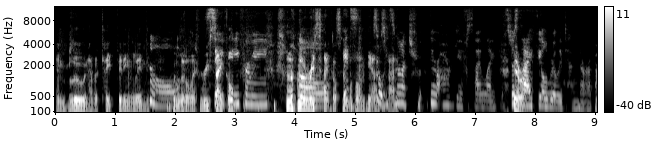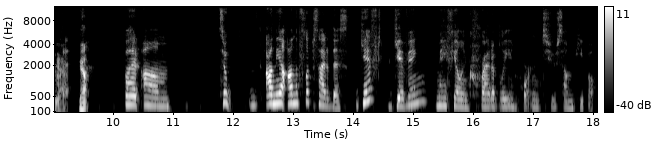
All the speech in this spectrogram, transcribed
and blue and have a tight fitting lid with a Oh, little safety recycled for me. little Oh, recycle symbol on the So outside. it's not true. There are gifts I like. It's just There that are. I feel really tender about yeah. it. Yeah. But um, so on the on the flip side of this, gift giving may feel incredibly important to some people.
